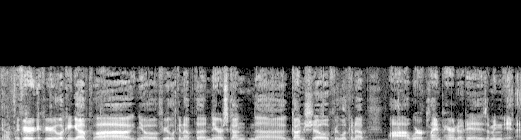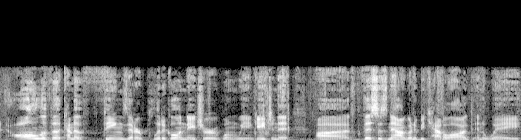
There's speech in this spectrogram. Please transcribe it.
Yeah. If you're if you're looking up, uh, you know, if you're looking up the nearest gun the gun show, if you're looking up uh, where Planned Parenthood is, I mean, all of the kind of things that are political in nature when we engage in it, uh, this is now going to be cataloged in a way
